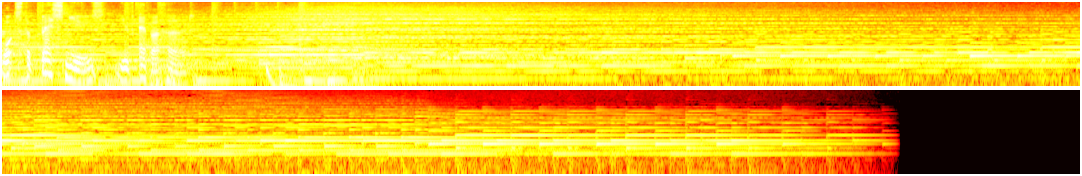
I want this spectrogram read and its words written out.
What's the best news you've ever heard?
